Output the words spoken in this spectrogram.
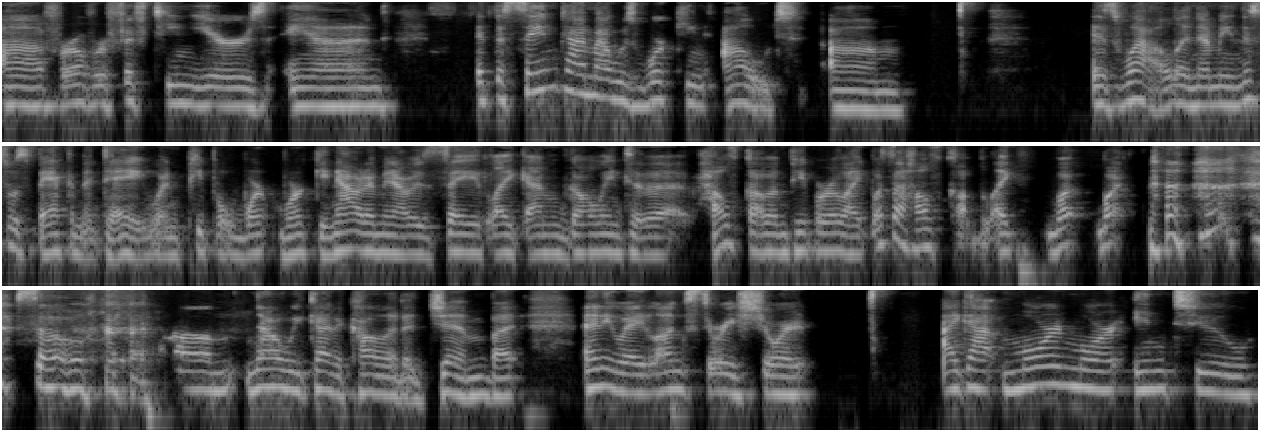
uh, for over 15 years. And at the same time, I was working out. Um, as well. And I mean, this was back in the day when people weren't working out. I mean, I would say like I'm going to the health club, and people were like, "What's a health club? Like what? What?" so um, now we kind of call it a gym. But anyway, long story short, I got more and more into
